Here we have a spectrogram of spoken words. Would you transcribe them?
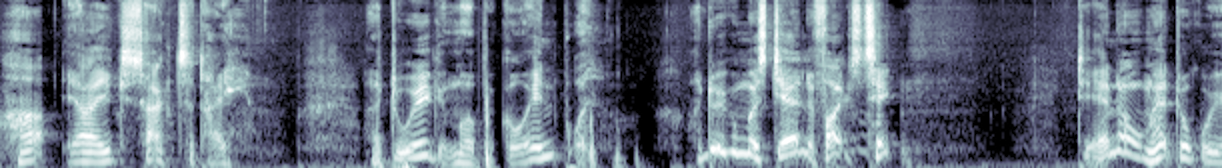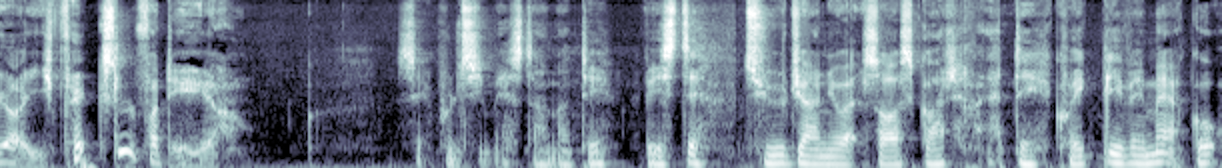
Har jeg ikke sagt til dig, at du ikke må begå indbrud, og du ikke må stjæle folks ting? Det ender jo med, at du ryger i fængsel for det her. sagde politimesteren, og det vidste 20 John jo altså også godt, at det kunne ikke blive ved med at gå.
